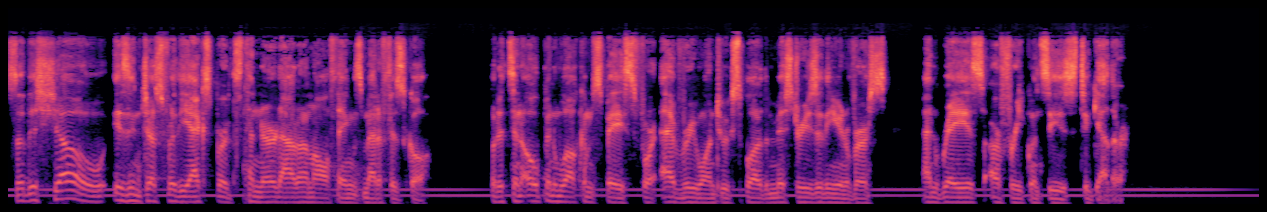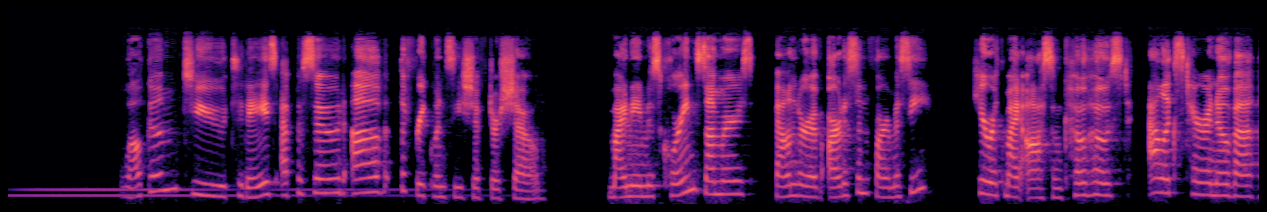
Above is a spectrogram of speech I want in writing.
So, this show isn't just for the experts to nerd out on all things metaphysical, but it's an open, welcome space for everyone to explore the mysteries of the universe and raise our frequencies together. Welcome to today's episode of the Frequency Shifter Show. My name is Corene Summers, founder of Artisan Farmacy, here with my awesome co host, Alex Terranova,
